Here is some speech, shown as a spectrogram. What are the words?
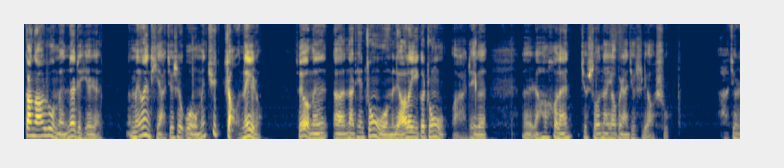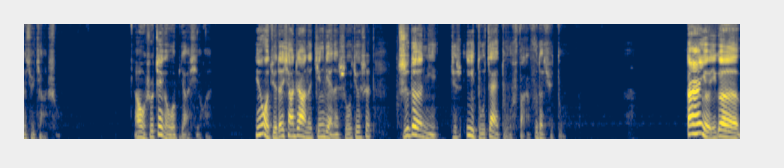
刚刚入门的这些人，没问题啊，就是我我们去找内容，所以我们呃那天中午我们聊了一个中午啊，这个。呃，然后后来就说，那要不然就是聊书，啊，就是去讲书。然后我说这个我比较喜欢，因为我觉得像这样的经典的书，就是值得你就是一读再读，反复的去读。当然有一个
